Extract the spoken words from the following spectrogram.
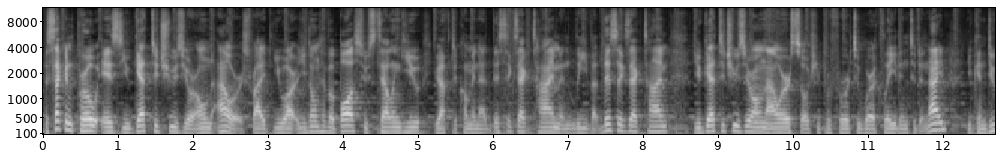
The second pro is you get to choose your own hours, right? You are, you don't have a boss who's telling you, you have to come in at this exact time and leave at this exact time. You get to choose your own hours. So if you prefer to work late into the night, you can do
